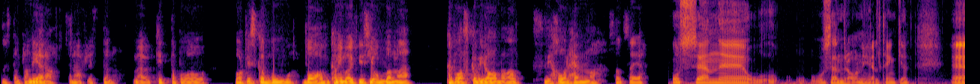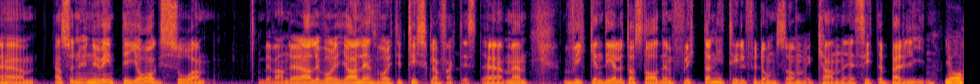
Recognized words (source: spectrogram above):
nästan planera den här flytten. Med att titta på vart vi ska bo, vad kan vi möjligtvis jobba med, vad ska vi med allt vi har hemma, så att säga. Och sen, eh, och, och sen drar ni helt enkelt. Eh, alltså nu, nu är inte jag så bevandrad. Jag har aldrig varit, jag har aldrig ens varit i Tyskland faktiskt. Eh, men vilken del av staden flyttar ni till för de som kan sitta Berlin? Ja,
